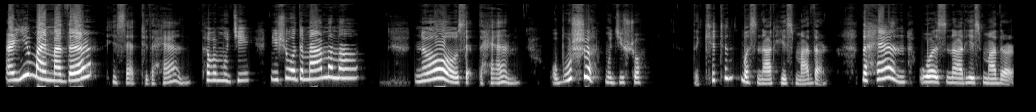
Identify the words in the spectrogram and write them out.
are you my mother? He said to the hen. 他问母鸡：“你是我的妈妈吗？”No, said the hen. 我不是。母鸡说。The kitten was not his mother. The hen was not his mother.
